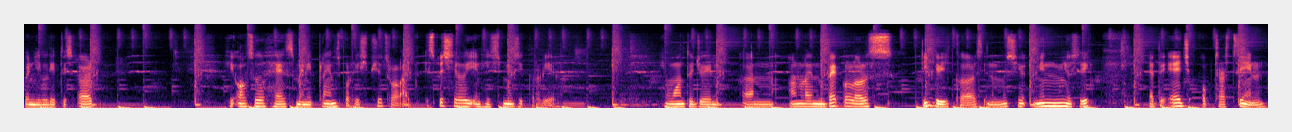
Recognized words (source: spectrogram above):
when you leave this earth? He also has many plans for his future life, especially in his music career. He wants to join an online bachelor's degree course in, music at the age of 13,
